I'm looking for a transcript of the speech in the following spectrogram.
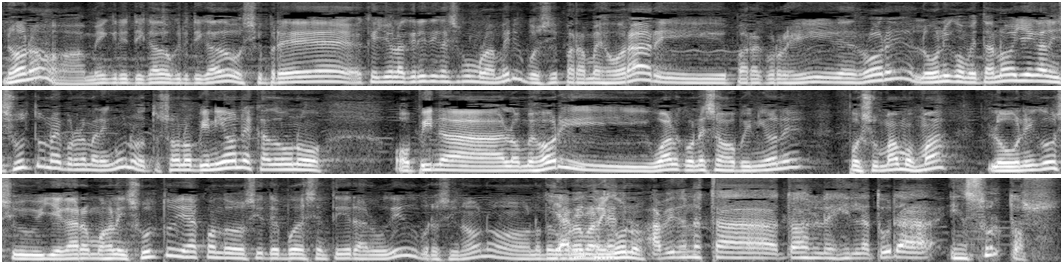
No, no, a mí criticado, criticado, siempre es que yo la crítica así como la miro, pues sí, para mejorar y para corregir errores. Lo único, mientras no llega el insulto, no hay problema ninguno. Son opiniones, cada uno opina lo mejor y igual con esas opiniones, pues sumamos más. Lo único, si llegáramos al insulto, ya es cuando sí te puedes sentir aludido, pero si no, no, no tengo ¿Y ha habido, problema ninguno. ha habido en estas dos legislaturas insultos?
